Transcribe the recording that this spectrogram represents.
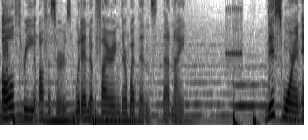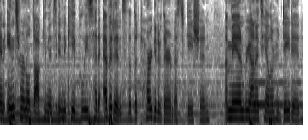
All three officers would end up firing their weapons that night. This warrant and internal documents indicate police had evidence that the target of their investigation, a man Breonna Taylor had dated,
